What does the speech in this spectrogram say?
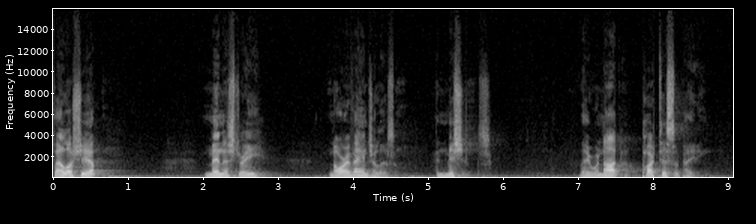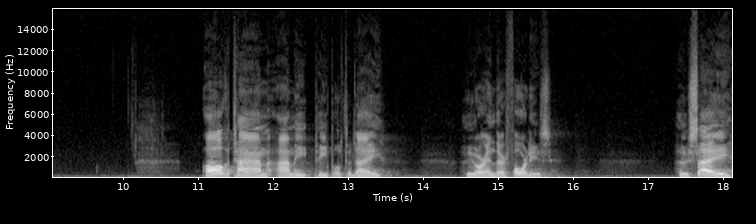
fellowship, ministry, nor evangelism and missions. They were not participating. All the time, I meet people today who are in their 40s who say,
